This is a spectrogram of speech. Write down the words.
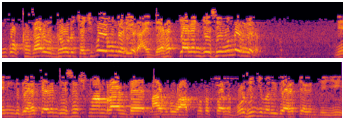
ఇంకొక్కసారి ఉద్ధవుడు చచ్చిపోయే ముందు అడిగాడు. ఆయన దేహత్యాగం చేసే ముందు అడిగాడు. నేను ఇంక దేహత్యాగం చేసేస్తున్నాను రా అంటే నాకు నువ్వు ఆత్మతత్వాన్ని బోధించి మరీ దేహత్యాగం చెయ్యి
